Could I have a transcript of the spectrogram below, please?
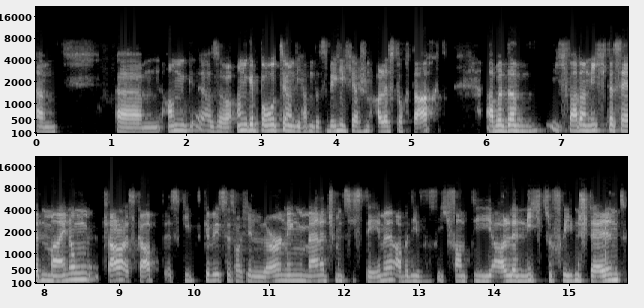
ähm, ähm, an, also Angebote und die haben das wirklich ja schon alles durchdacht. Aber da, ich war da nicht derselben Meinung. Klar, es gab, es gibt gewisse solche Learning Management Systeme, aber die, ich fand die alle nicht zufriedenstellend.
